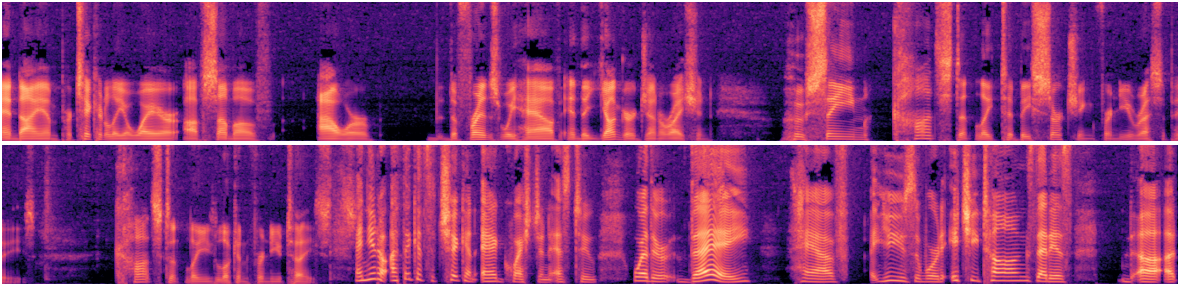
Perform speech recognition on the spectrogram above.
And I am particularly aware of some of our the friends we have in the younger generation who seem constantly to be searching for new recipes, constantly looking for new tastes. And you know, I think it's a chicken egg question as to whether they have, you use the word itchy tongues, that is, uh, a,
